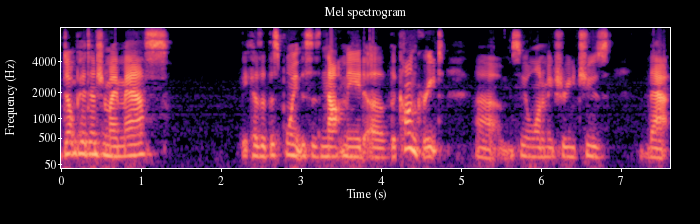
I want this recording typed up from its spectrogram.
Don't pay attention to my mass because at this point this is not made of the concrete, um, so you'll want to make sure you choose that,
